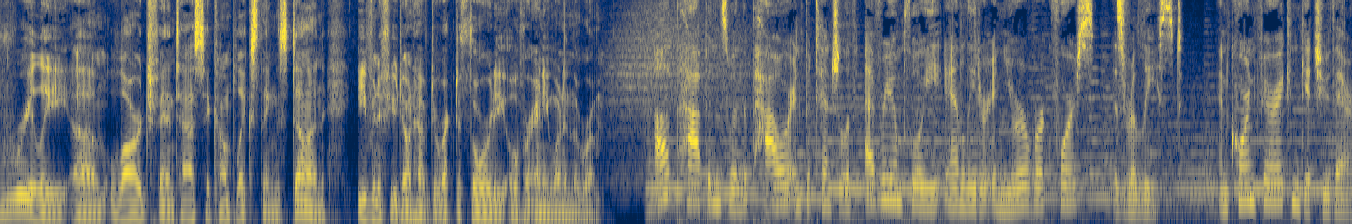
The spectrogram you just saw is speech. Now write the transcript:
really um, large, fantastic, complex things done, even if you don't have direct authority over anyone in the room. Up happens when the power and potential of every employee and leader in your workforce is released. And Korn Ferry can get you there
